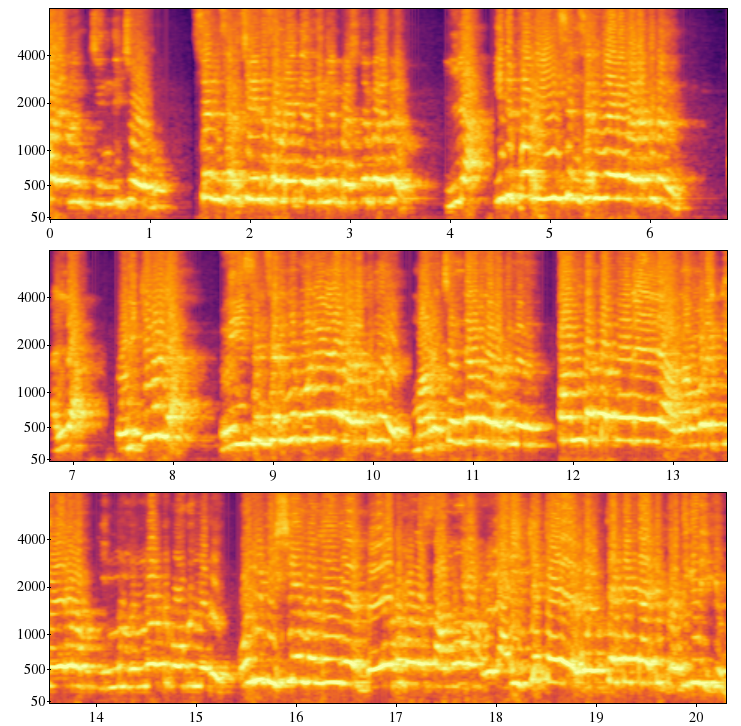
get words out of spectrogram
ആളുകളും ചിന്തിച്ചു നോക്കൂ. സെൻസർ ചെയ്ത സമയത്ത് എന്തെങ്കിലും പ്രശ്നം പറഞ്ഞോ ഇല്ല. ഇതിപ്പോ റീസെൻസറിംഗ് ആണ് നടക്കുന്നത്. അല്ല ഒരിക്കലല്ല റീസെൻസറിംഗ് പോലെയല്ല നടക്കുന്നത്. മറിച്ച് എന്താണ് നടക്കുന്നത്? പണ്ടത്തെ പോലെയല്ല നമ്മുടെ കേരളം ഇന്ന് മുന്നോട്ട് പോകുന്നത്. ഒരു വിഷയം വന്നു കഴിഞ്ഞാൽ ബോധമുള്ള സമൂഹം ഒരു ഐക്യത്തോടെ ഒറ്റക്കെട്ടായിട്ട് പ്രതികരിക്കും.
